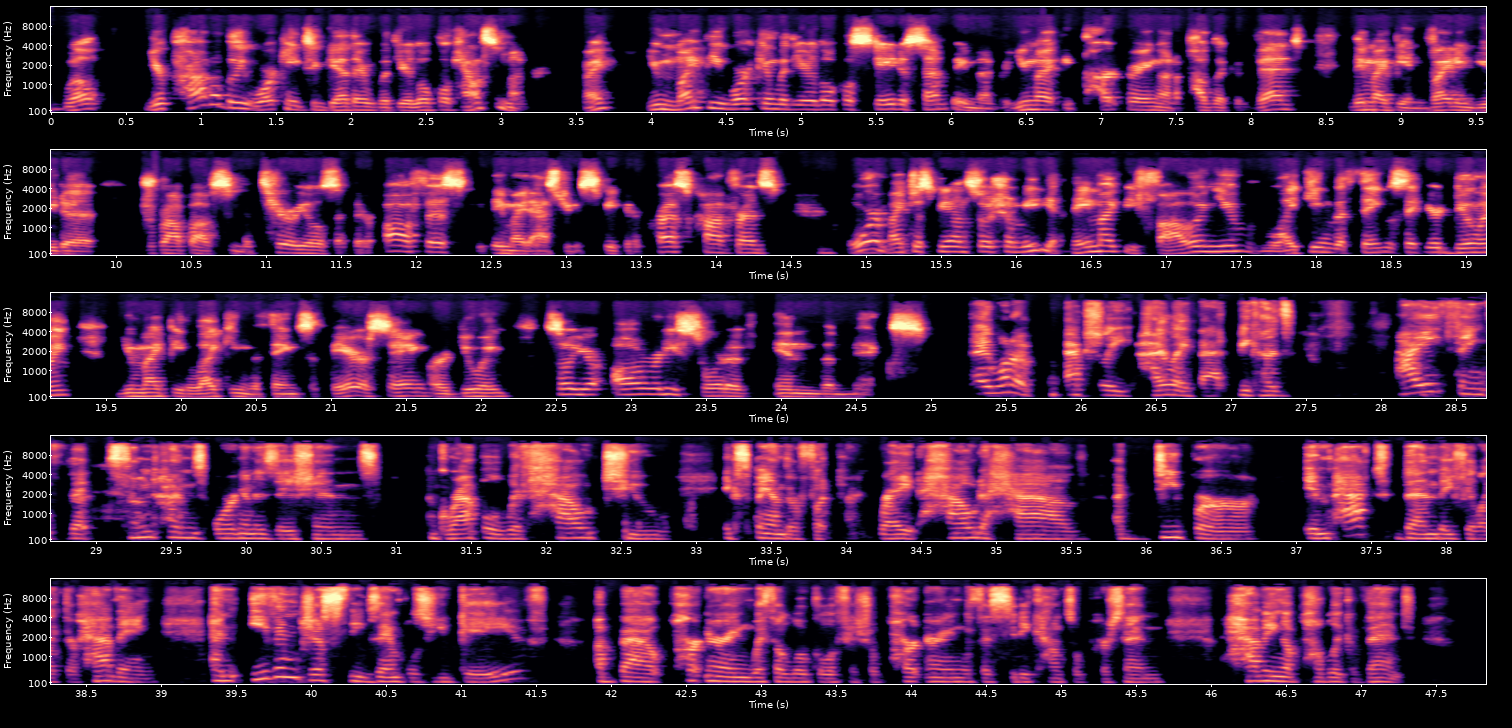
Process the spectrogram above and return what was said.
Well, you're probably working together with your local council member, right? You might be working with your local state assembly member. You might be partnering on a public event. They might be inviting you to drop off some materials at their office. They might ask you to speak at a press conference, or it might just be on social media. They might be following you, liking the things that you're doing. You might be liking the things that they're saying or doing. So you're already sort of in the mix. I want to actually highlight that because I think that sometimes organizations grapple with how to expand their footprint, right? How to have a deeper impact than they feel like they're having. And even just the examples you gave about partnering with a local official, partnering with a city council person, having a public event,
